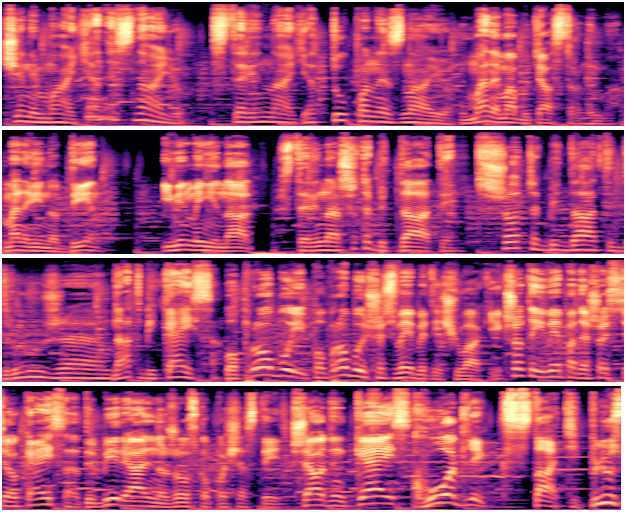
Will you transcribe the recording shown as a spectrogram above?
Чи нема? Я не знаю. Старіна, я тупо не знаю. У мене, мабуть, Астро нема. У мене він один. І він мені надо. Старіна, що тобі дати? Що тобі дати, друже? На тобі кейса. Попробуй, попробуй щось вибити, чувак. Якщо ти випаде щось з цього кейса, тобі реально жорстко пощастить. Ще один кейс. Годлік, кстати. Плюс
